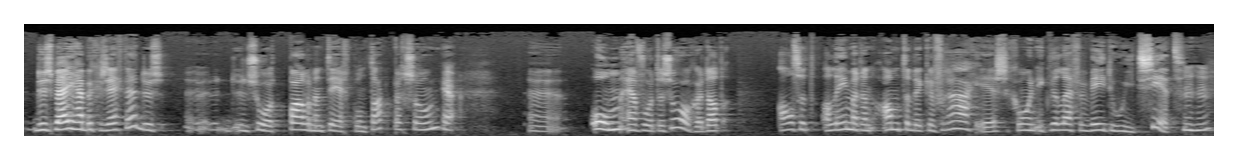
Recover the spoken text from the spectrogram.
dus wij hebben gezegd, hè, dus, een soort parlementair contactpersoon. Ja. om ervoor te zorgen dat als het alleen maar een ambtelijke vraag is, gewoon ik wil even weten hoe iets zit. Mm -hmm.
